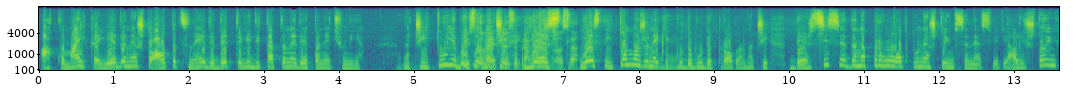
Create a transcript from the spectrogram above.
ako majka jede nešto, a otac ne jede, dete vidi tata ne jede, pa neću ni ja. Znači i tu je bitno, znači jeste, jeste i to može neki mhm. put da bude problem. Znači desi se da na prvu loptu nešto im se ne svidi, ali što ih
